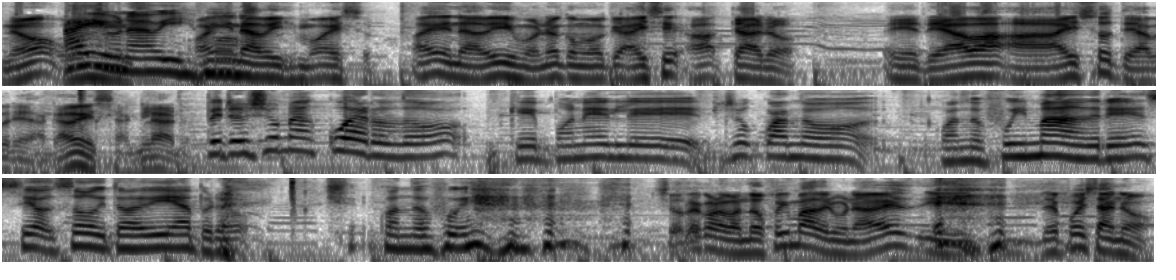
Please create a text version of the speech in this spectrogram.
¿no? Hay un abismo. Hay un abismo, eso. Hay un abismo, ¿no? Como que ahí se, ah, claro, eh, de ABBA a eso te abre la cabeza, claro. Pero yo me acuerdo que ponerle. Yo cuando, cuando fui madre, so- soy todavía, pero cuando fui. Yo recuerdo cuando fui madre una vez y después ya no,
